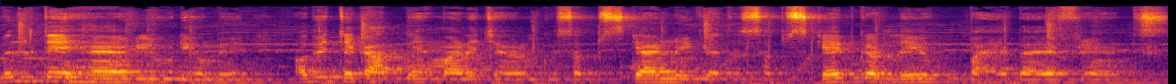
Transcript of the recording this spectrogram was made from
मिलते हैं अगली वीडियो में। अभी तक आपने हमारे चैनल को सब्सक्राइब नहीं किया तो सब्सक्राइब कर ले। बाय बाय फ्रेंड्स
